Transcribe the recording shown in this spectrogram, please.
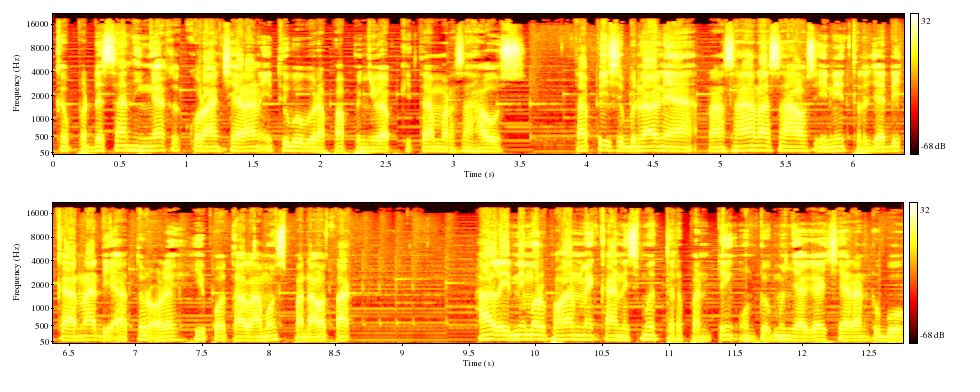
kepedesan hingga kekurangan cairan itu beberapa penyebab kita merasa haus. Tapi sebenarnya, rasa rasa haus ini terjadi karena diatur oleh hipotalamus pada otak. Hal ini merupakan mekanisme terpenting untuk menjaga cairan tubuh.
